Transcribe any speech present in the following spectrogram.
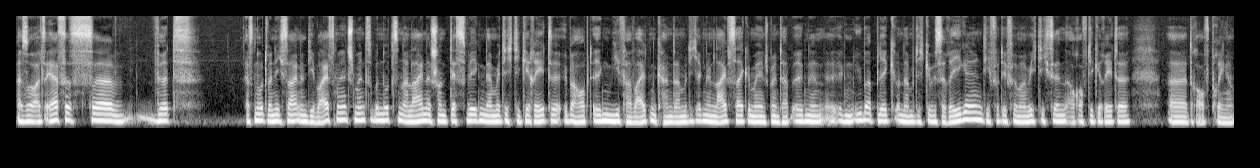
Also als erstes äh, wird es notwendig sein, ein Device-Management zu benutzen, alleine schon deswegen, damit ich die Geräte überhaupt irgendwie verwalten kann, damit ich irgendein Lifecycle-Management habe, irgendeinen, irgendeinen, Überblick und damit ich gewisse Regeln, die für die Firma wichtig sind, auch auf die Geräte äh, draufbringe.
